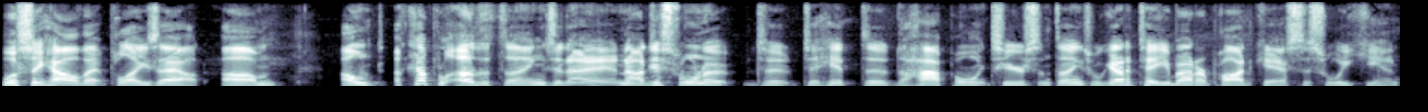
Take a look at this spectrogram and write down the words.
we'll see how that plays out. Um, on a couple of other things, and I and I just want to to, to hit the, the high points here. Some things we got to tell you about our podcast this weekend.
